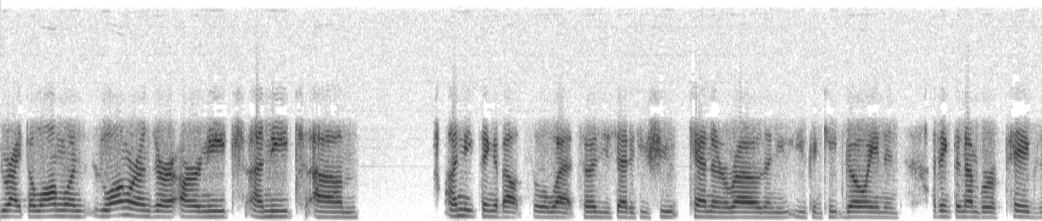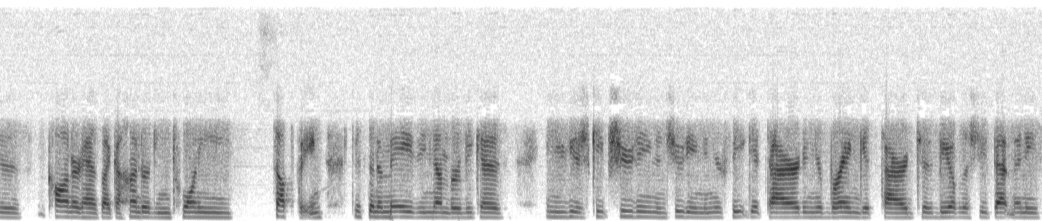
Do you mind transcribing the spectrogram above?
right. The long ones, long runs are, are neat, a neat, um, a neat thing about silhouette. So as you said, if you shoot ten in a row, then you you can keep going. And I think the number of pigs is Conard has like 120 something, just an amazing number because and you just keep shooting and shooting, and your feet get tired and your brain gets tired to be able to shoot that many.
